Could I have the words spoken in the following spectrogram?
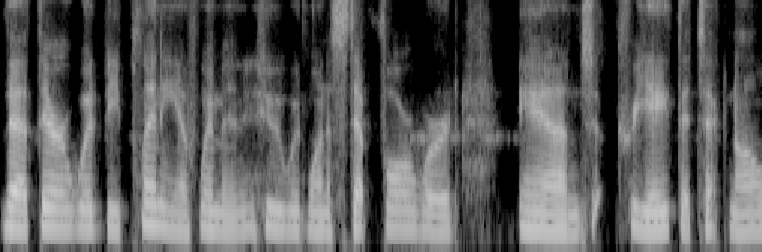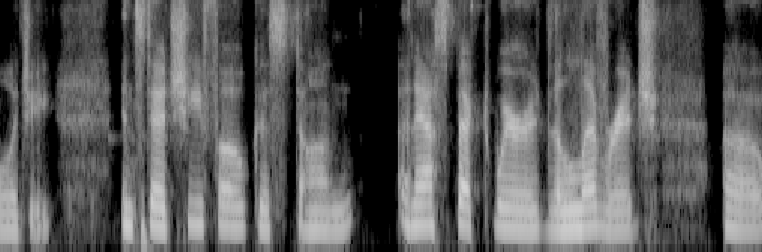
that there would be plenty of women who would want to step forward and create the technology. Instead, she focused on an aspect where the leverage uh,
